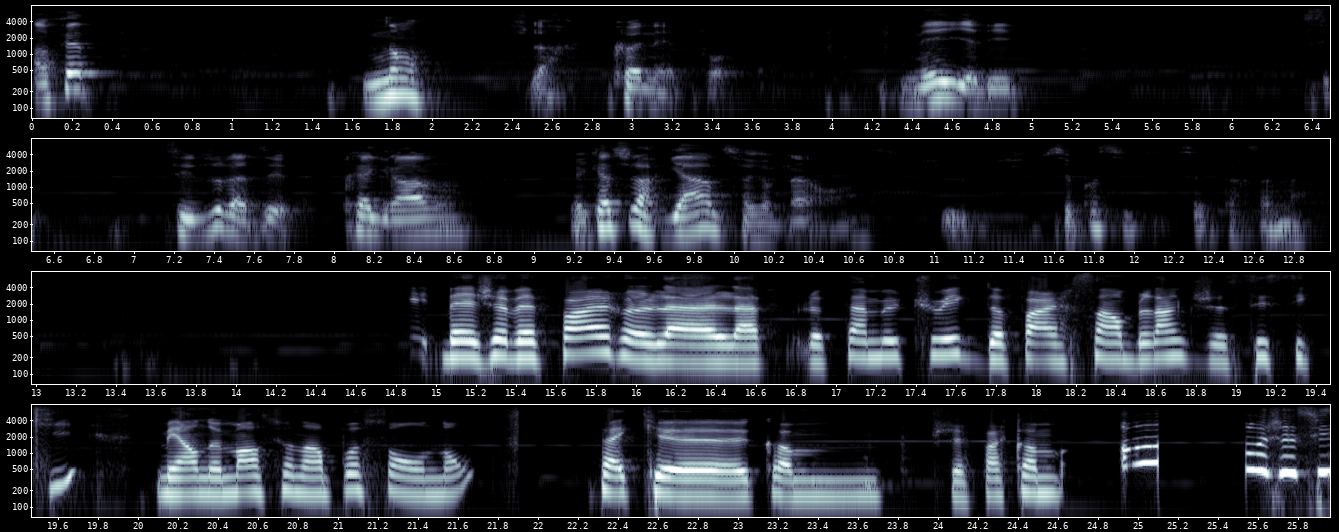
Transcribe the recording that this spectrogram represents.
En fait, non, je la reconnais pas. Mais il y a des. C'est- dur à dire. Très grande. Mais quand tu la regardes, tu fais comme non. Tu sais pas c'est qui cette personne-là. Ben, je vais faire euh, la- la- le fameux trick de faire semblant que je sais c'est qui, mais en ne mentionnant pas son nom. Fait que, euh, comme, je vais faire comme je suis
